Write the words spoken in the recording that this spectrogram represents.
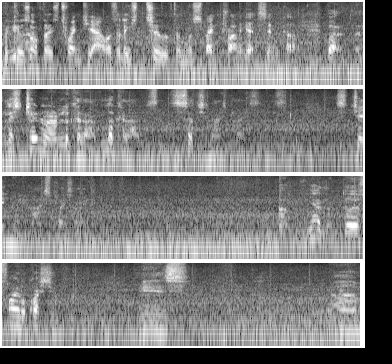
because uh, of those 20 hours, at least two of them were spent trying to get a SIM card. But let's turn around and look at that. Look at that. It's, it's such a nice place. It's, it's a genuinely nice place, I think. Uh, yeah, the, the final question is um,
